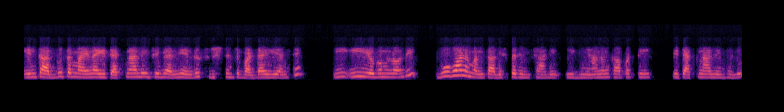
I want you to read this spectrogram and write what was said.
ఇంత అద్భుతమైన ఈ టెక్నాలజీలు అన్ని ఎందుకు సృష్టించబడ్డాయి అంటే ఈ ఈ యుగంలోని భూగోళం అంతా విస్తరించాలి ఈ జ్ఞానం కాబట్టి ఈ టెక్నాలజీలు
